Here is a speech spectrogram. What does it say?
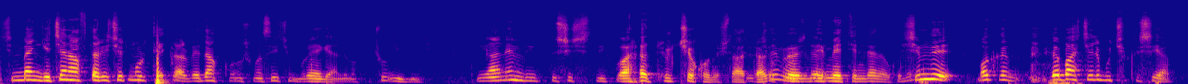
Şimdi ben geçen hafta Richard Moore tekrar veda konuşması için buraya geldim. Bakın çok ilginç. Dünyanın en büyük dış istihbarat. Türkçe konuştu hatta Türkçe değil mi? konuştu, Böyle bir metinden okudu. Şimdi bakın ve Bahçeli bu çıkışı yaptı.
